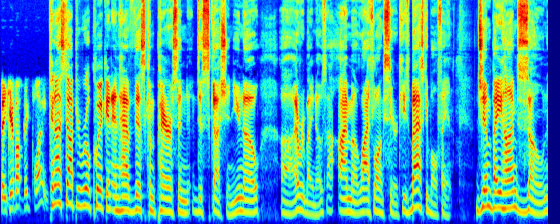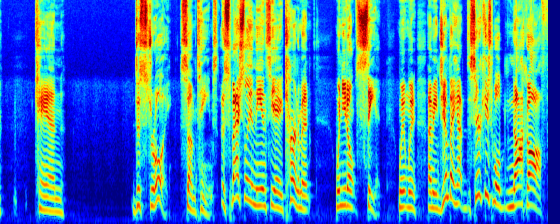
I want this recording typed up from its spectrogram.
They give up big plays. Can I stop you real quick and, and have this comparison discussion? You know, uh, everybody knows I'm a lifelong Syracuse basketball fan. Jim Boeheim's zone can destroy some teams, especially in the NCAA tournament when you don't see it. When, when I mean, Jim Boeheim, Syracuse will knock off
